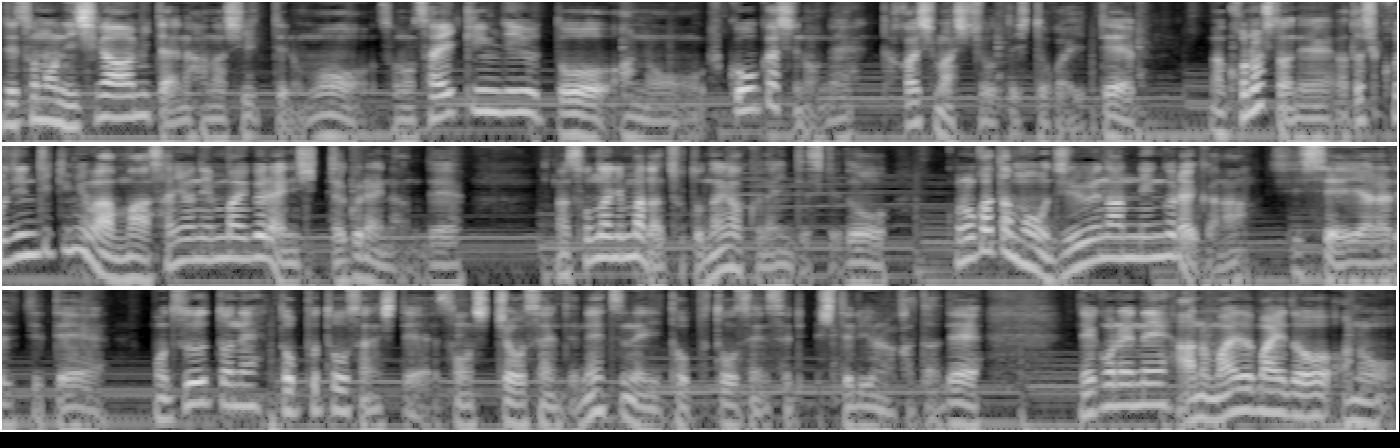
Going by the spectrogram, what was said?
で、その西側みたいな話っていうのも、その最近で言うと、あの、福岡市のね、高島市長って人がいて、まあ、この人ね、私個人的にはまあ3、4年前ぐらいに知ったぐらいなんで、まあ、そんなにまだちょっと長くないんですけど、この方も十何年ぐらいかな、市政やられてて、もうずっとね、トップ当選して、その市長選でね、常にトップ当選してるような方で、で、これね、あの、毎度毎度、あの、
